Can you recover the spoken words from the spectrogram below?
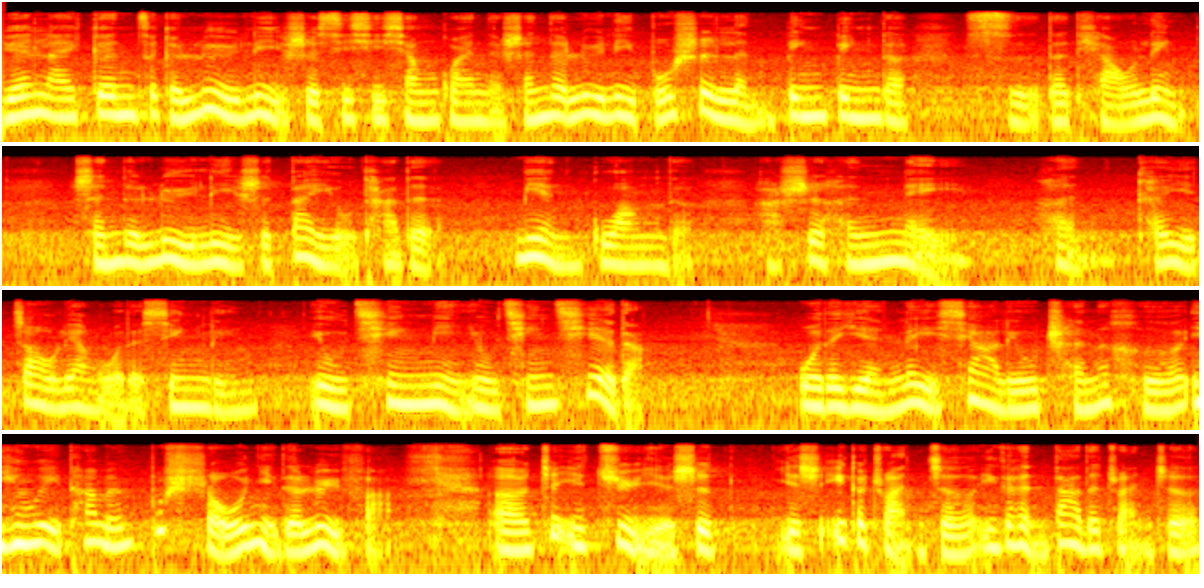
原来跟这个律例是息息相关的。神的律例不是冷冰冰的死的条令，神的律例是带有他的面光的啊，是很美，很可以照亮我的心灵，又亲密又亲切的。我的眼泪下流成河，因为他们不守你的律法。呃，这一句也是也是一个转折，一个很大的转折。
